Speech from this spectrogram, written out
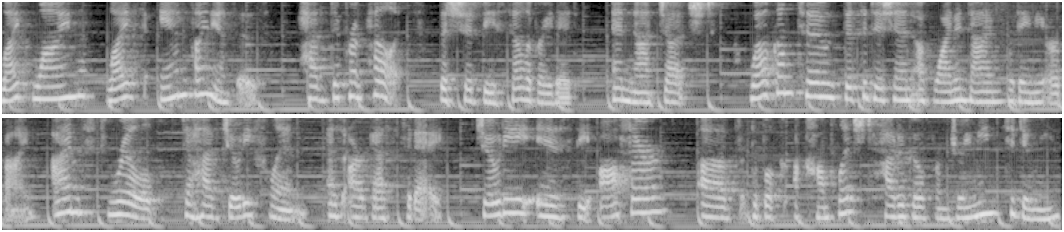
Like wine, life and finances have different palates that should be celebrated and not judged. Welcome to this edition of Wine and Dime with Amy Irvine. I'm thrilled to have Jodi Flynn as our guest today. Jodi is the author of the book Accomplished How to Go From Dreaming to Doing.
